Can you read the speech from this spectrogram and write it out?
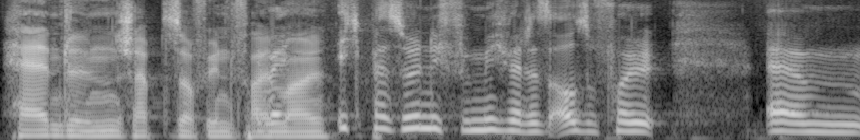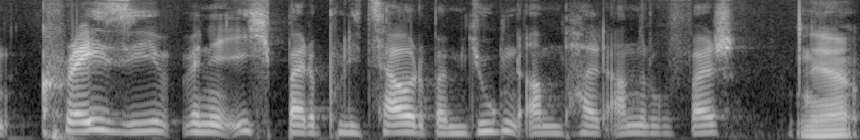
handeln, schreibt es auf jeden Fall aber mal. Ich persönlich, für mich wäre das auch so voll ähm, crazy, wenn ich bei der Polizei oder beim Jugendamt halt anrufe, weißt Ja.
